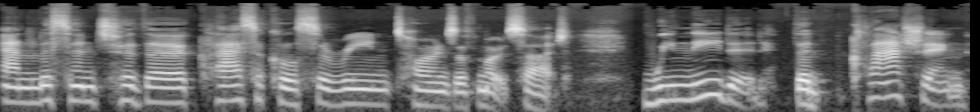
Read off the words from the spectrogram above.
and listen to the classical serene tones of Mozart? We needed the clashing,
